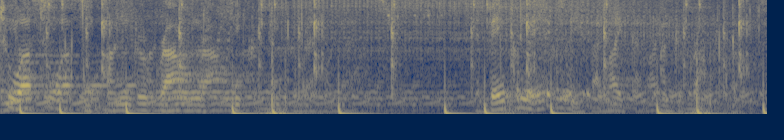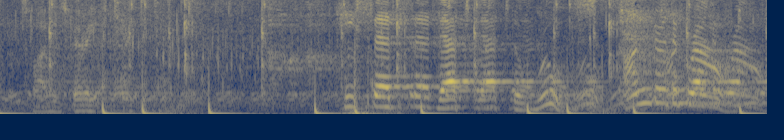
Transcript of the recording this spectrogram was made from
To us the underground secrets of the redwood. And being from the 60s, I like underground so I was very attentive. He said, said that, that the roots under the ground,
